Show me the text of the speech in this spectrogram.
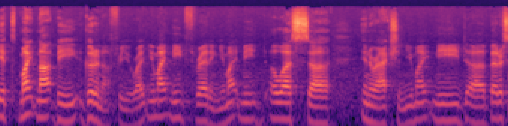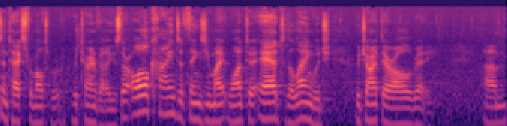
it might not be good enough for you, right? You might need threading. You might need OS uh, interaction. You might need uh, better syntax for multiple return values. There are all kinds of things you might want to add to the language which aren't there already. Um,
